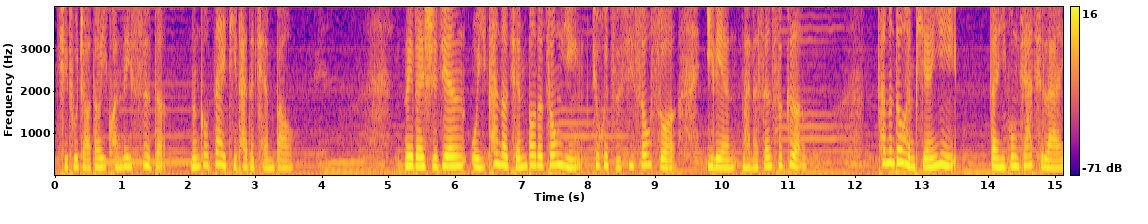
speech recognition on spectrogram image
企图找到一款类似的，能够代替它的钱包。那段时间，我一看到钱包的踪影，就会仔细搜索，一连买了三四个。它们都很便宜，但一共加起来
